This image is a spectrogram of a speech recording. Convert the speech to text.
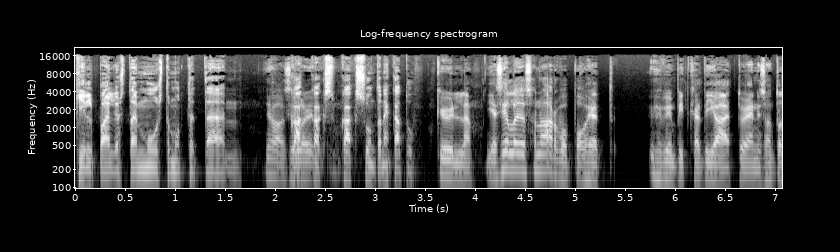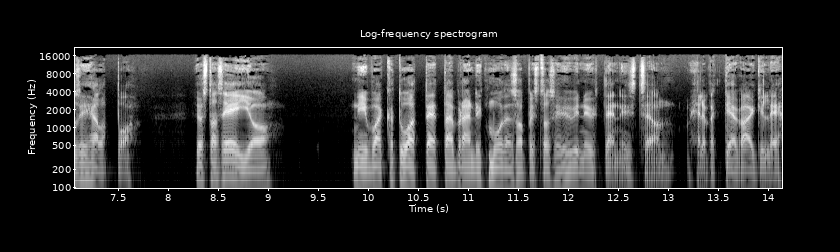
kilpailijoista tai muusta, mutta että mm. Joo, silloin, kaksi, kaksisuuntainen katu. Kyllä, ja silloin jos on arvopohjat hyvin pitkälti jaettuja, niin se on tosi helppoa. Jos taas ei ole, niin vaikka tuotteet tai brändit muuten sopisi tosi hyvin yhteen, niin sit se on helvettiä kaikille ja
